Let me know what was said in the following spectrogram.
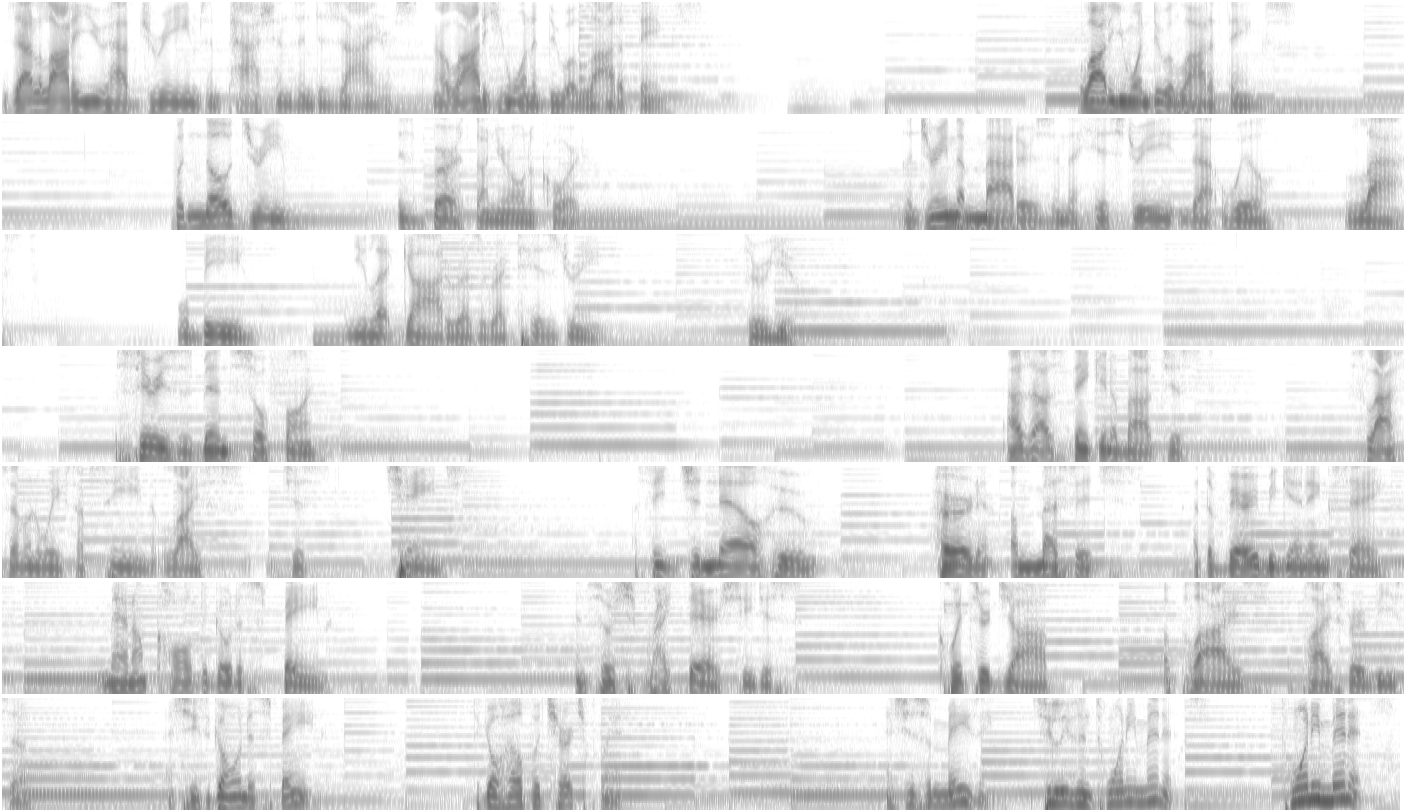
Is that a lot of you have dreams and passions and desires, and a lot of you want to do a lot of things. A lot of you want to do a lot of things. But no dream is birthed on your own accord. The dream that matters and the history that will last will be when you let God resurrect His dream through you. The series has been so fun. As I was thinking about just this last seven weeks, I've seen lives just change. I see Janelle, who heard a message at the very beginning say, Man, I'm called to go to Spain. And so, she, right there, she just quits her job, applies, applies for a visa, and she's going to Spain to go help a church plant. And just amazing. She leaves in 20 minutes. 20 minutes.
